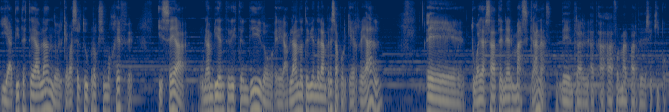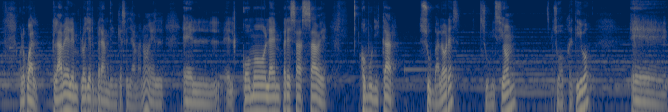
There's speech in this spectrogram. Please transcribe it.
y a ti te esté hablando el que va a ser tu próximo jefe y sea un ambiente distendido, eh, hablándote bien de la empresa porque es real, eh, tú vayas a tener más ganas de entrar a, formar parte de ese equipo. Con lo cual, clave el employer branding que se llama, ¿no? el, cómo la empresa sabe comunicar sus valores, su misión, su objetivo, eh,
